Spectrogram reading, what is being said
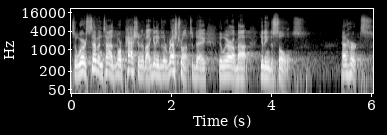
So we're seven times more passionate about getting to the restaurant today than we are about getting to souls. That hurts.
